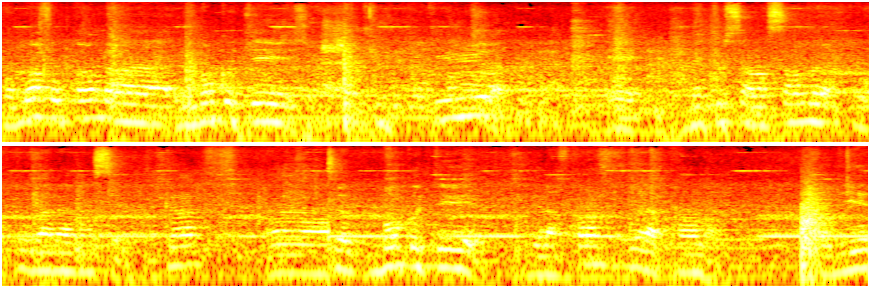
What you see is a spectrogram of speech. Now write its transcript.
Pour moi, il faut prendre le bon côté sur chaque culture tout ça ensemble pour pouvoir avancer. D'accord? Euh, Ce bon côté de la France, il faut l'apprendre. C'est-à-dire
